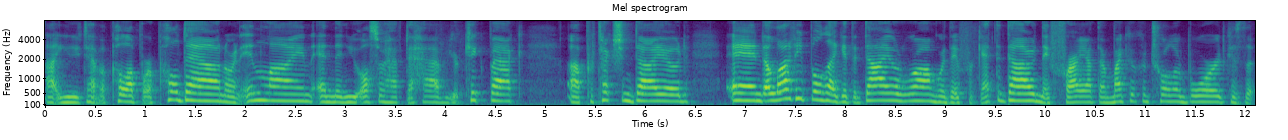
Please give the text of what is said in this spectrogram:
uh, you need to have a pull up or a pull down or an inline, and then you also have to have your kickback uh, protection diode. And a lot of people like get the diode wrong, or they forget the diode and they fry out their microcontroller board because the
